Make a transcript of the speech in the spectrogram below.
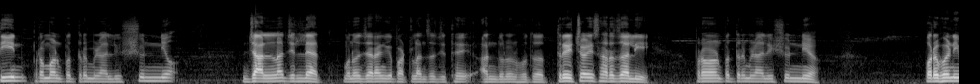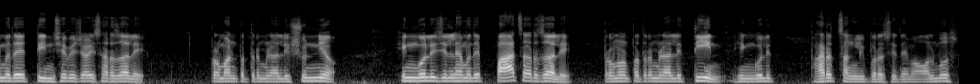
तीन प्रमाणपत्र मिळाली शून्य. जालना जिल्ह्यात मनोज जरांगे पाटलांचं जिथे आंदोलन होतं त्रेचाळीस अर्ज आली प्रमाणपत्र मिळाली शून्य. परभणीमध्ये तीनशे बेचाळीस अर्ज आले प्रमाणपत्र मिळाली शून्य. हिंगोली जिल्ह्यामध्ये पाच अर्ज आले प्रमाणपत्र मिळाले तीन. हिंगोलीत फारच चांगली परिस्थिती आहे ऑलमोस्ट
